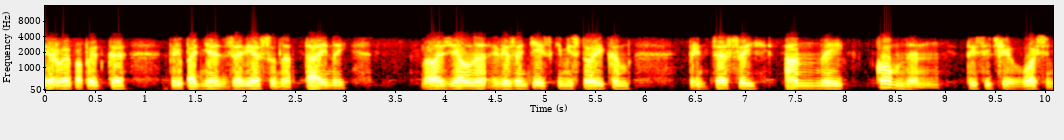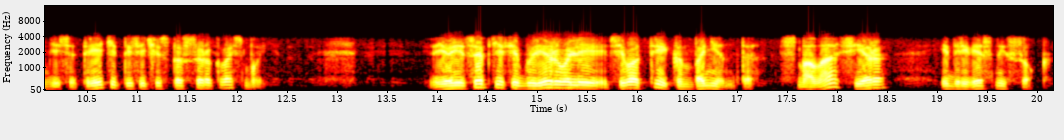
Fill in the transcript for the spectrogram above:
Первая попытка приподнять завесу над тайной была сделана византийским историком принцессой Анной Комнен 1083-1148. В ее рецепте фигурировали всего три компонента – смола, сера и древесный сок.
